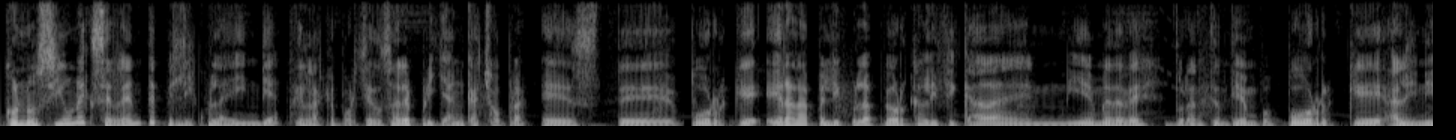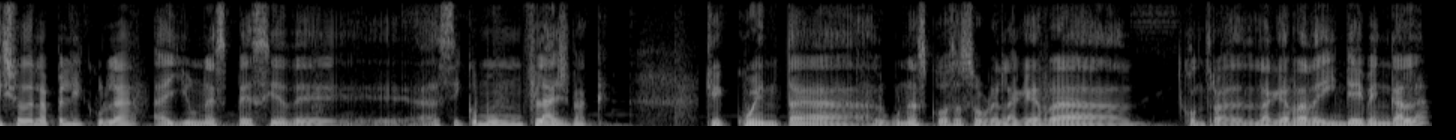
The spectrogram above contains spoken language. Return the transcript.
Conocí una excelente película india, en la que por cierto sale Priyanka Chopra, este, porque era la película peor calificada en IMDB durante un tiempo. Porque al inicio de la película hay una especie de, así como un flashback que cuenta algunas cosas sobre la guerra contra la guerra de India y Bengala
